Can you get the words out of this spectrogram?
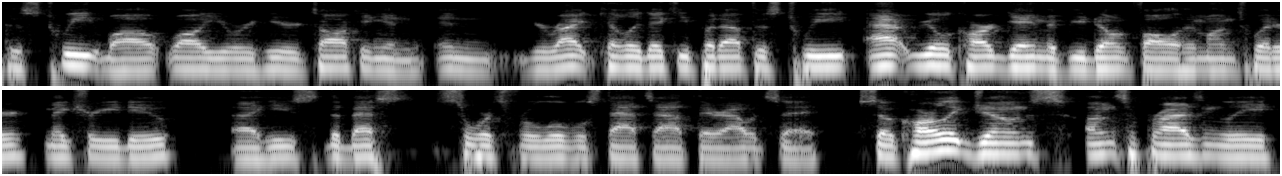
this tweet while while you were here talking, and and you're right. Kelly Dickey put out this tweet at Real Card Game. If you don't follow him on Twitter, make sure you do. Uh, he's the best source for Louisville stats out there, I would say. So Carlik Jones, unsurprisingly,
